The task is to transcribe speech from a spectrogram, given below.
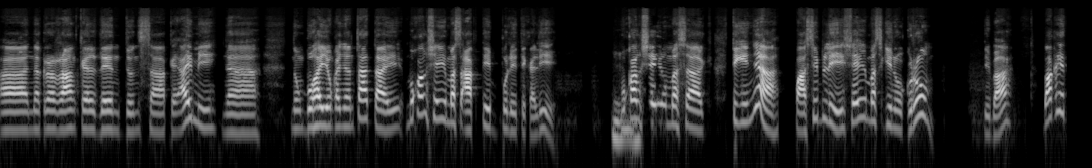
uh, nagra-rankle din dun sa kay Amy na nung buhay yung kanyang tatay, mukhang siya yung mas active politically. Mm-hmm. Mukhang siya yung mas, uh, tingin niya, possibly, siya yung mas ginugroom. Di ba? Bakit?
